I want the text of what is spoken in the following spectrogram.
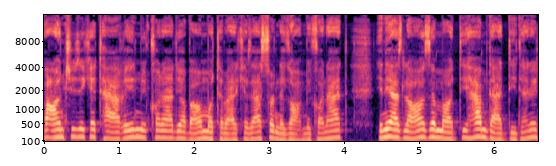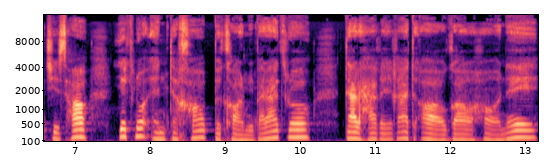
و آن چیزی که تغییر می کند یا به آن متمرکز است را نگاه می کند یعنی از لحاظ مادی هم در دیدن چیزها یک نوع انتخاب به کار می‌برد رو در حقیقت آگاهانه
